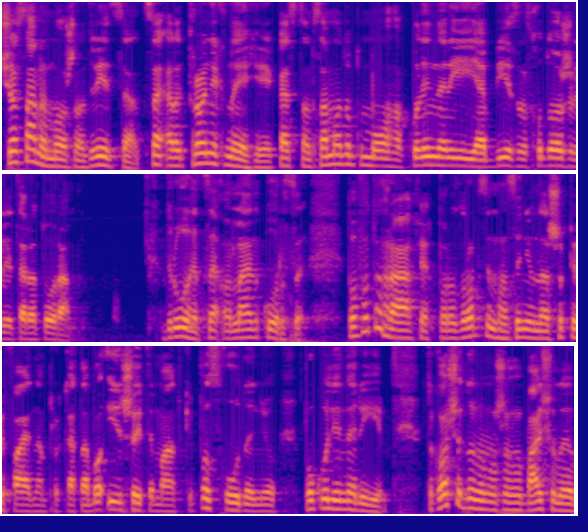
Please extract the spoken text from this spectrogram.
Що саме можна? Дивіться, це електронні книги, якась там самодопомога, кулінарія, бізнес, художня література. Друге, це онлайн-курси по фотографіях, по розробці магазинів на Shopify, наприклад, або іншої тематики, по схуденню, по кулінарії. Також я думаю, що ви бачили,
